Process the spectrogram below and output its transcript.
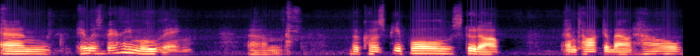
and it was very moving um, because people stood up and talked about how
